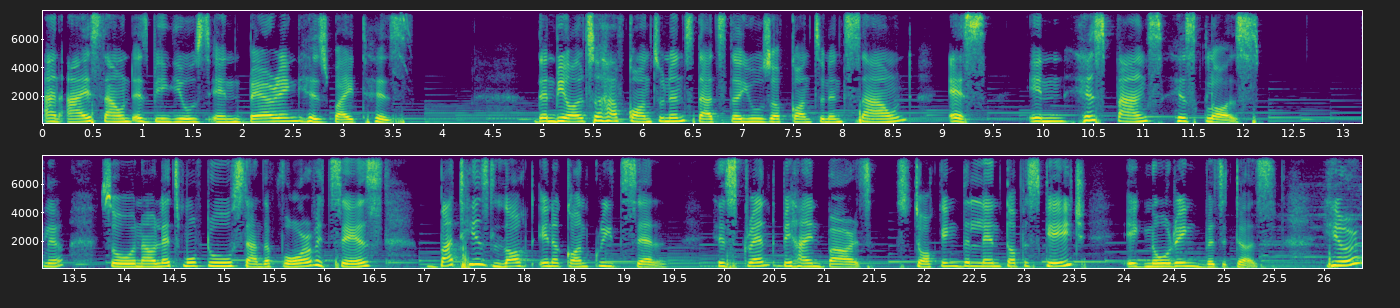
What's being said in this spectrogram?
and I sound is being used in baring his white his. Then we also have consonance, that's the use of consonant sound S in his pangs, his claws. Clear? So now let's move to stanza 4 which says, But he is locked in a concrete cell his strength behind bars, stalking the length of his cage, ignoring visitors. Here,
